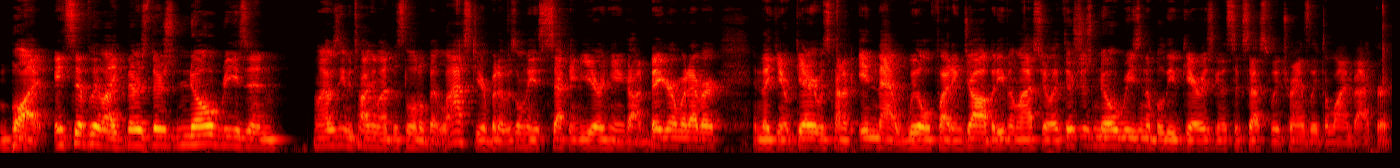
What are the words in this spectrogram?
But it's simply like there's there's no reason. And I was even talking about this a little bit last year, but it was only his second year and he had gotten bigger and whatever. And like, you know, Gerry was kind of in that will fighting job. But even last year, like there's just no reason to believe Gerry's gonna successfully translate to linebacker.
